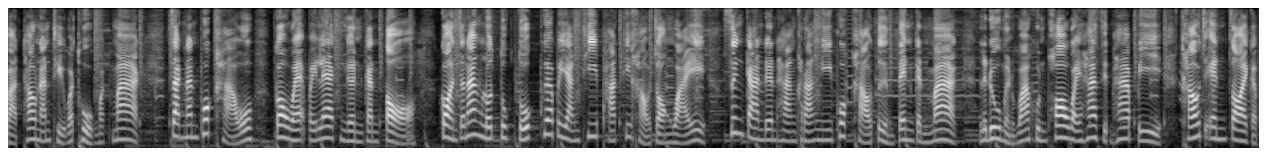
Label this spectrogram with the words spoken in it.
บาทเท่านั้นถือว่าถูกมาก ๆ จากนั้นพวกเขาก็แวะไปแลกเงินกันต่อ ก่อนจะนั่งรถตุกๆ เพื่อไปยังที่พักที่เขาจองไว้ ซึ่งการเดินทางครั้งนี้พวกเขาตื่นเต้นกันมาก และดูเหมือนว่าคุณณพ่อวัย 55 ปี เขาจะเอนจอยกับ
